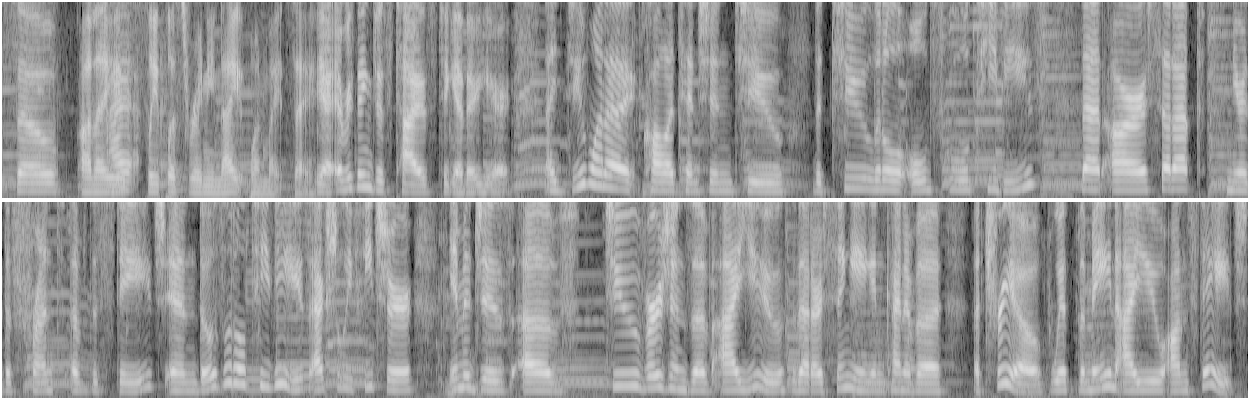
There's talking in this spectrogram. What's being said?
So on a I- sleepless rainy night, one might say. yeah, everything just ties together here. I do want to call attention to the two little old school TVs that are set up near the front of the stage. And those little TVs actually feature images of two versions of IU that are singing in kind of a, a trio with the main IU on stage.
